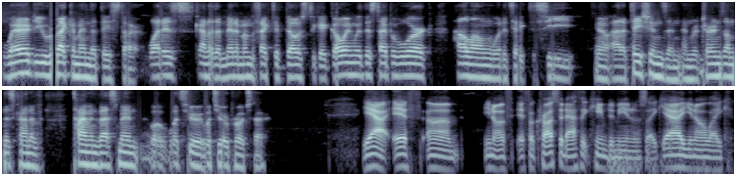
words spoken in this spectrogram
where do you recommend that they start? What is kind of the minimum effective dose to get going with this type of work? How long would it take to see, you know, adaptations and, and returns on this kind of time investment? What's your what's your approach there? Yeah, if um, you know, if if a CrossFit athlete came to me and was like, "Yeah, you know, like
